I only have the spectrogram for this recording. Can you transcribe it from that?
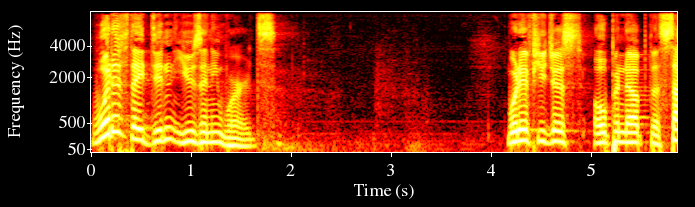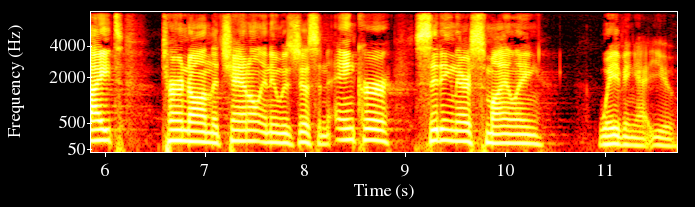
what if they didn't use any words? What if you just opened up the site, turned on the channel, and it was just an anchor sitting there smiling, waving at you?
